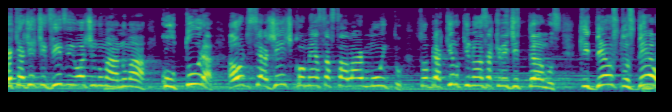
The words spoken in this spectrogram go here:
É que a gente vive hoje numa, numa cultura onde se a gente começa a falar muito sobre aquilo que nós acreditamos que Deus nos deu,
